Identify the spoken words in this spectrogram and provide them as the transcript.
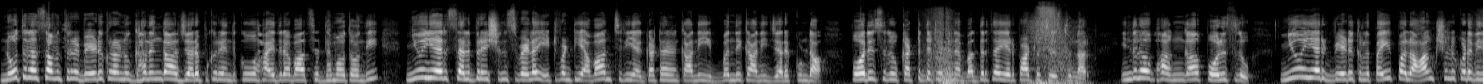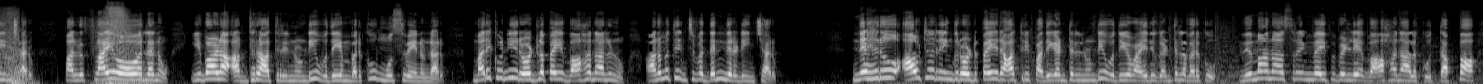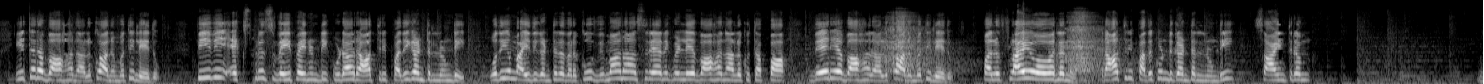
నూతన సంవత్సర వేడుకలను ఘనంగా జరుపుకునేందుకు హైదరాబాద్ సిద్ధమవుతోంది. న్యూ ఇయర్ సెలబ్రేషన్స్ వేళ ఎటువంటి అవాంఛనీయ ఘటన కానీ ఇబ్బంది కానీ జరగకుండా పోలీసులు కట్టుదిట్టమైన భద్రతా ఏర్పాట్లు చేస్తున్నారు. ఇందులో భాగంగా పోలీసులు న్యూ ఇయర్ వేడుకలపై పలు ఆంక్షలు కూడా విధించారు. పలు ఫ్లైఓవర్లను ఇవాళ అర్ధరాత్రి నుండి ఉదయం వరకు మూసివేయనున్నారు. మరికొన్ని రోడ్లపై వాహనాలను అనుమతించవద్దని నిర్ణయించారు. నెహ్రూ ఔటర్ రింగ్ రోడ్డుపై రాత్రి పది గంటల నుండి ఉదయం ఐదు గంటల వరకు విమానాశ్రయం వైపు వెళ్ళే వాహనాలకు తప్ప ఇతర వాహనాలకు అనుమతి లేదు. పీవీ ఎక్స్ప్రెస్ వేపై నుండి కూడా రాత్రి పది గంటల నుండి ఉదయం ఐదు గంటల వరకు విమానాశ్రయానికి వెళ్ళే వాహనాలకు తప్ప వేరే వాహనాలకు అనుమతి లేదు. పలు ఫ్లైఓవర్లను రాత్రి పదకొండు గంటల నుండి సాయంత్రం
